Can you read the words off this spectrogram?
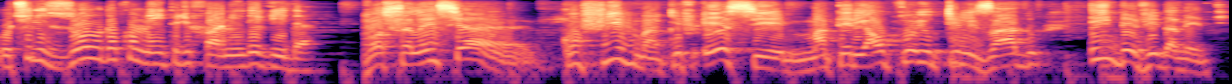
utilizou o documento de forma indevida. Vossa Excelência confirma que esse material foi utilizado indevidamente.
